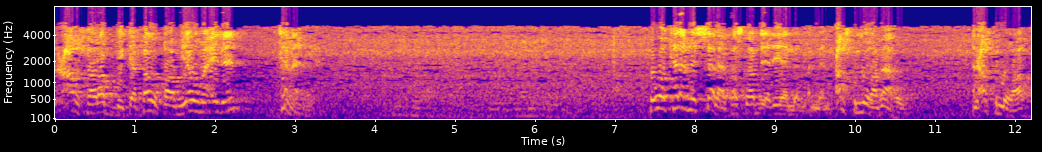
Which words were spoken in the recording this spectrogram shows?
عرش ربك فوقهم يومئذ ثمانية. هو كلام السلف أصلا يعني العرش في اللغة ما هو؟ العرش في اللغة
